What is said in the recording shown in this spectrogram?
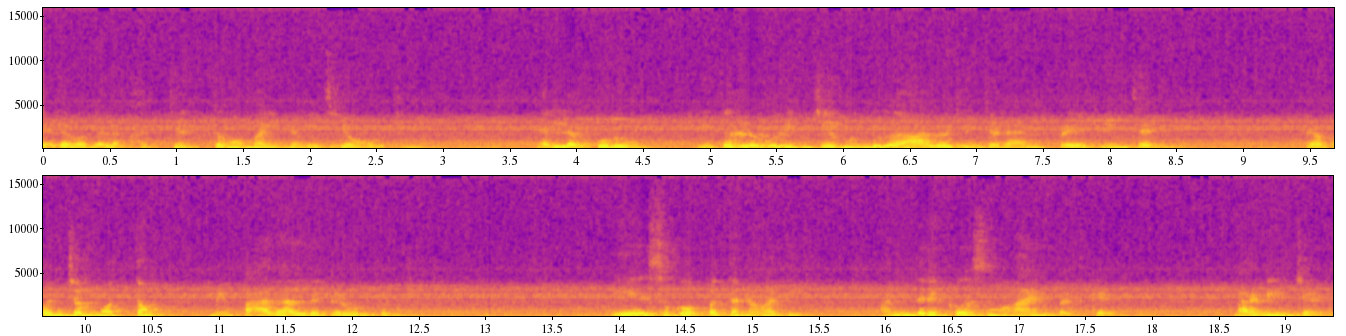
గెలవగల అత్యుత్తమమైన విజయం అవుతుంది. ఎల్లప్పుడూ ఇతరుల గురించే ముందుగా ఆలోచించడానికి ప్రయత్నించండి. ప్రపంచం మొత్తం మీ పాదాల దగ్గర ఉంటుంది. ఏసు గొప్పతనం అది. అందరి కోసం ఆయన బతికాడు మరణించాడు.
